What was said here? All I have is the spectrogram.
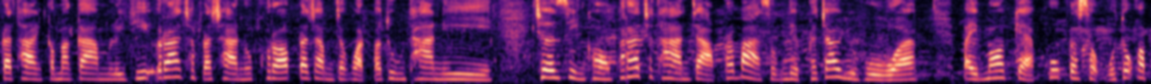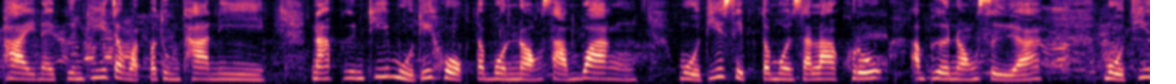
ประธานกรรมการมูลนิธิราชประชานุเคราะห์ประจำจังหวัดปทุมธานี เชิญสิ่งของพระราชทานจากพระบาทสมเด็จพระเจ้าอยู่หัว ไปมอบแก่ผู้ประสบอุทกภัยในพื้นที่จังหวัดปทุมธานีณพื้นที่หมู่ที่ 6ตำบลหนองสามวัง หมู่ที่ 10ตำบลสาราครุอำเภอหนองเสือ หมู่ที่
